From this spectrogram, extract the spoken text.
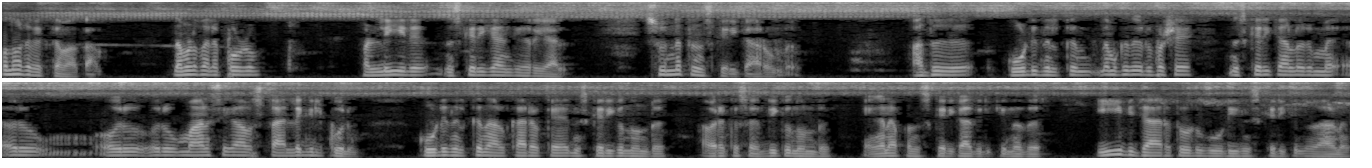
ഒന്നുകൂടെ വ്യക്തമാക്കാം. നമ്മൾ പലപ്പോഴും പള്ളിയിൽ നിസ്കരിക്കാൻ കയറിയാൽ സുന്നത്ത് നിസ്കരിക്കാറുണ്ട്. അത് കൂടി നിൽക്കുന്ന നമുക്കിത് ഒരു പക്ഷേ നിസ്കരിക്കാനുള്ള ഒരു ഒരു ഒരു മാനസികാവസ്ഥ അല്ലെങ്കിൽ പോലും കൂടി നിൽക്കുന്ന ആൾക്കാരൊക്കെ നിസ്കരിക്കുന്നുണ്ട്. അവരൊക്കെ ശ്രദ്ധിക്കുന്നുണ്ട്. എങ്ങനെ അപ്പം നിസ്കരിക്കാതിരിക്കുന്നത്? ഈ വിചാരത്തോടു കൂടി നിസ്കരിക്കുന്നതാണ്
